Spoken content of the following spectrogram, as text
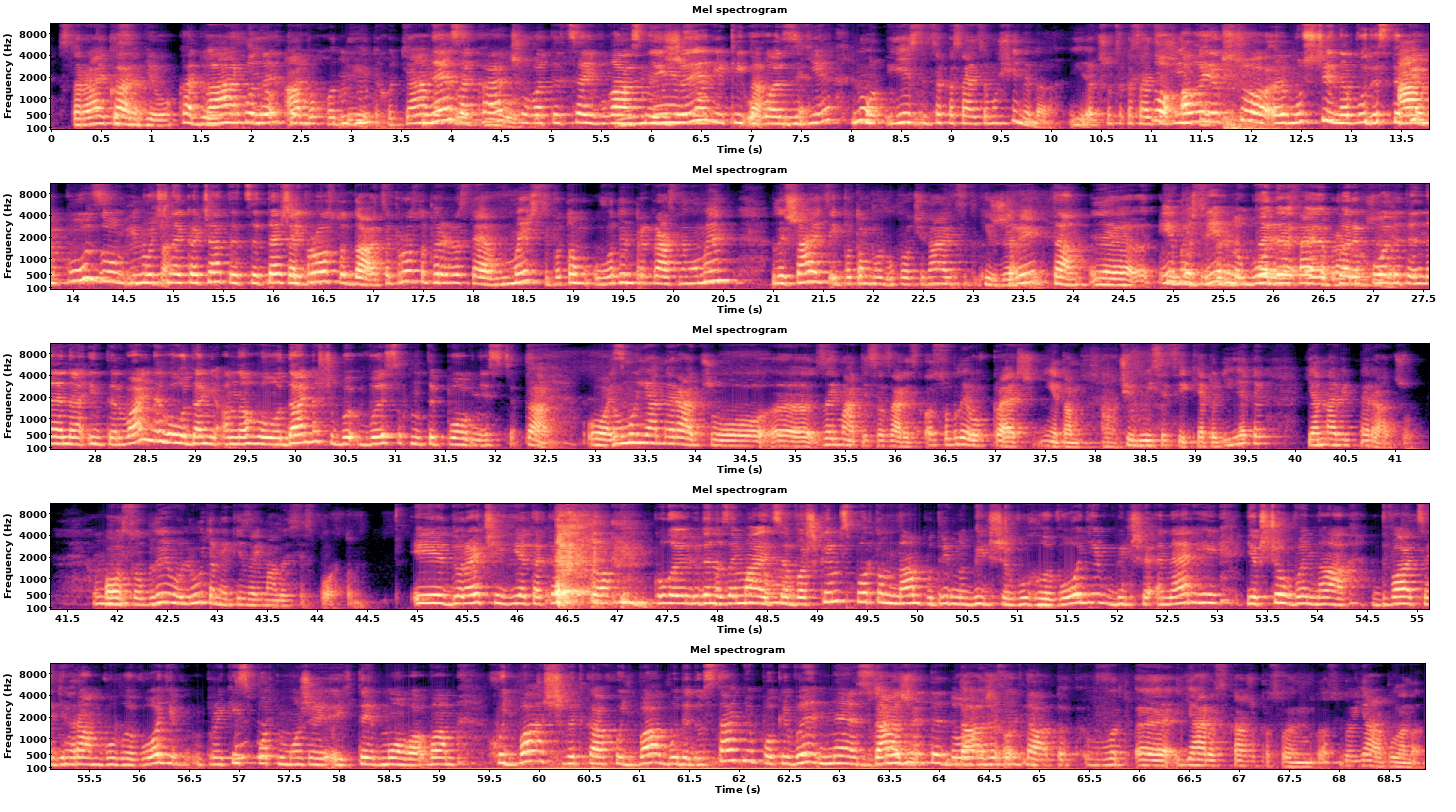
старайтеся Кардіо, кардіо, кардіо ходити. або ходити. Мгм. Хоча б Не закачувати цей власний Не жир, за- який да, у вас не- є. Ну, якщо це касається мужчини, да. Якщо це касається Ну, жінки, але якщо е, мужчина буде з таким пузом і ну, почне качати, це теж це як просто да, це просто переросте в мишці, потім в один прекрасний момент лишається, і потім починаються такі жири. Так. е, І потрібно буде е, переходити не на інтервальне голодання, а на голодання, щоб висохнути повністю. Так. Ось. Тому я не раджу е, займатися зараз, особливо в перші дні там, чи в місяці кетодієти, я навіть не раджу. Мгм. Особливо людям, які займалися спортом. І, до речі, є таке, що коли людина займається важким спортом, нам потрібно більше вуглеводів, більше енергії. Якщо ви на 20 грам вуглеводів, про який спорт може йти мова? Вам ходьба, швидка ходьба буде достатньо, поки ви не Даже- схуднете до даже- результату. От е, я розкажу по своєму досвіду. Я була на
